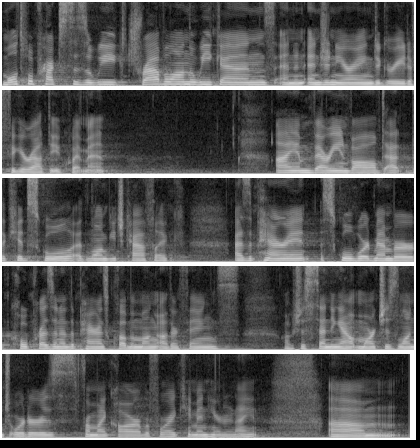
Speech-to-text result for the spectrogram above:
multiple practices a week, travel on the weekends, and an engineering degree to figure out the equipment. I am very involved at the kids' school at Long Beach Catholic as a parent, a school board member, co president of the Parents Club, among other things. I was just sending out March's lunch orders from my car before I came in here tonight. Um,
